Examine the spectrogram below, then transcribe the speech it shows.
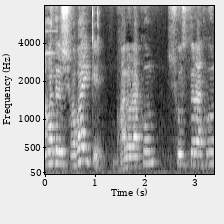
আমাদের সবাইকে ভালো রাখুন, সুস্থ রাখুন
